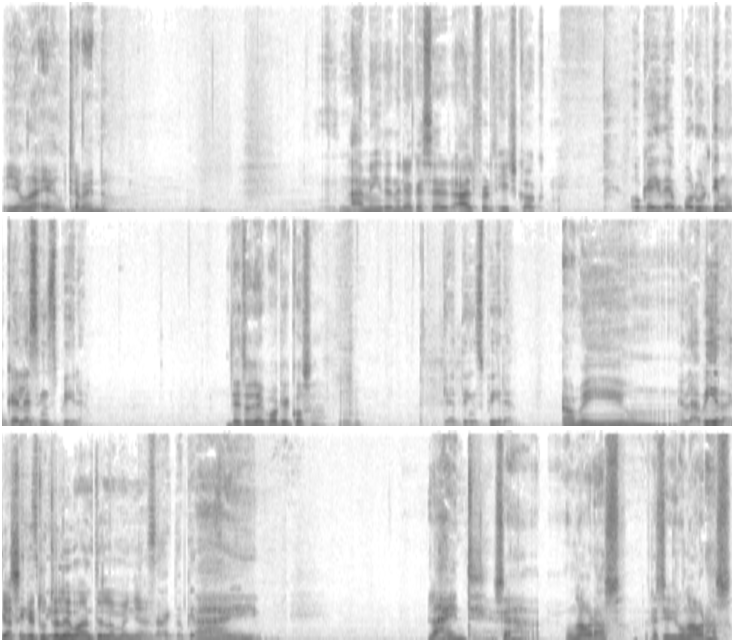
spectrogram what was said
Y es, una- es un tremendo. A mí tendría que ser Alfred Hitchcock. Ok, de, por último, ¿qué les inspira? De, de cualquier cosa. ¿Qué te inspira? A mí, un... En la vida. ¿Qué hace que tú te levantes en la mañana? Exacto. ¿qué te Ay, la gente, o sea, un abrazo, recibir un abrazo.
